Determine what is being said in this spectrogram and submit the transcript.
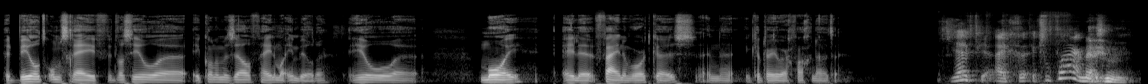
het beeld omschreef. Het was heel, ik kon mezelf helemaal inbeelden. Heel mooi hele fijne woordkeus. En ik heb er heel erg van genoten. Jij hebt je eigen exemplaar met.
